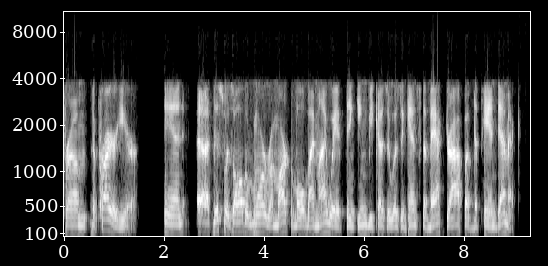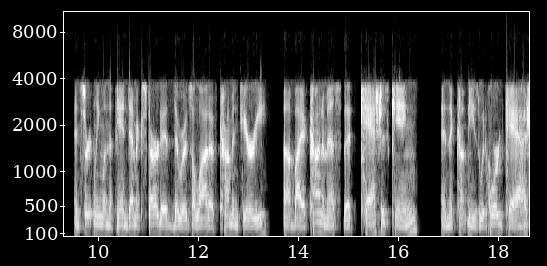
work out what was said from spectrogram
from the prior year. And uh, this was all the more remarkable by my way of thinking because it was against the backdrop of the pandemic. And certainly when the pandemic started, there was a lot of commentary uh, by economists that cash is king and the companies would hoard cash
